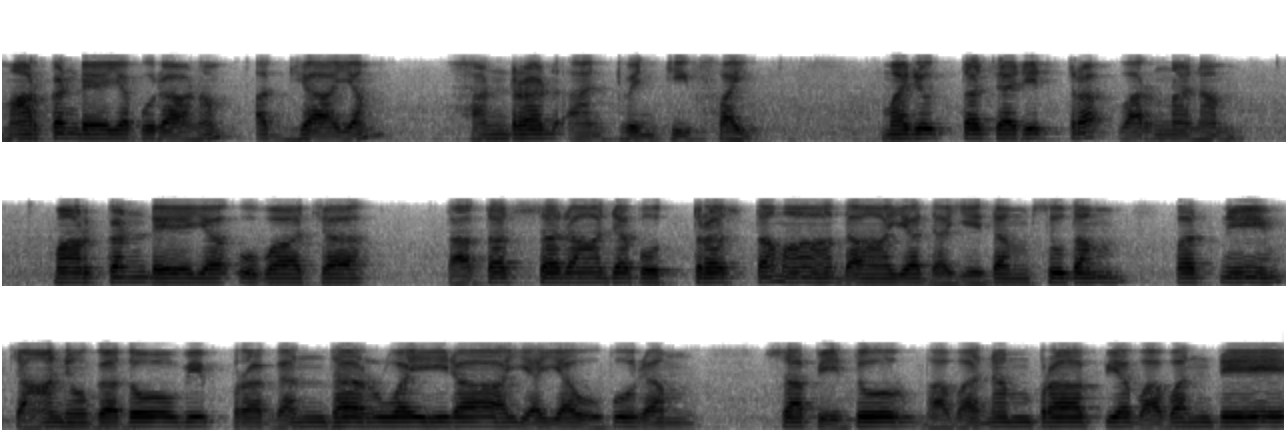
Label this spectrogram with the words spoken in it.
मार्कण्डेयपुराणम् अध्यायं हण्ड्रेड् अण्ड् ट्वेण्टिफैव् मरुत्तचरित्रवर्णनं. मार्कण्डेय उवाच ततः स राजपुत्रस्तमादाय दयितं सुतं पत्नीं चानुगतो विप्रगन्धर्वैराययौ पुरम् स पितुर्भवनं प्राप्य भवन्ते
